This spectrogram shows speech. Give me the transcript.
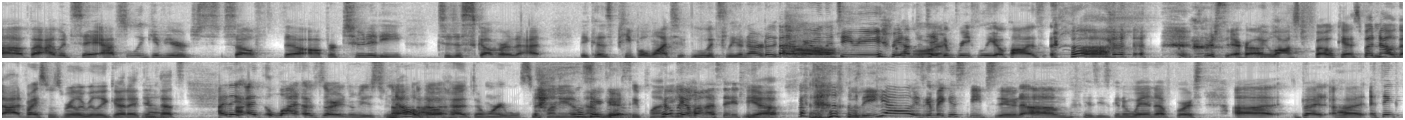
uh, but i would say absolutely give yourself the opportunity to discover that because people want to ooh it's leonardo DiCaprio on the tv we have to take a brief leo pause for sarah we lost focus but no that advice was really really good i think Yeah. that's I think I, a lot. Oh, sorry, let me just. no uh, go uh, ahead don't worry we'll see plenty of him we'll see plenty He'll be up on that stage. for yep Leo. He's gonna make his speech soon um, because he's gonna win, of course. Uh, but uh, I think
